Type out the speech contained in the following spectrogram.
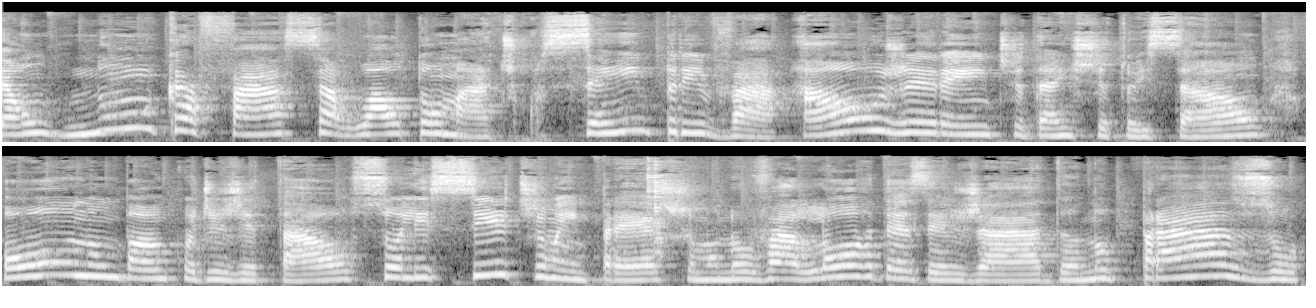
Então, nunca faça o automático. Sempre vá ao gerente da instituição ou num banco digital, solicite um empréstimo no valor desejado, no prazo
